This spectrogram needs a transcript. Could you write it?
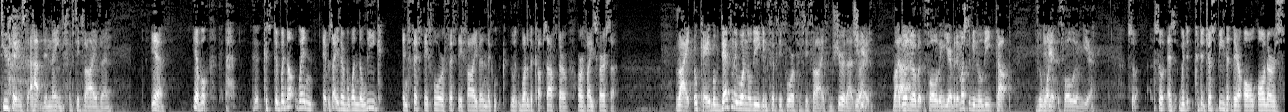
Two things that happened in 1955 then. Yeah. Yeah, well, because did we not win? It was either we won the league in 54 or 55 and the, one of the cups after, or vice versa. Right, okay, but we definitely won the league in 54, 55. I'm sure that's Yeah. right. But I don't Aye. know about the following year, but it must have been the League Cup if we won Yeah. it the following year. So, so is, would it, could it just be that they're all honours,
